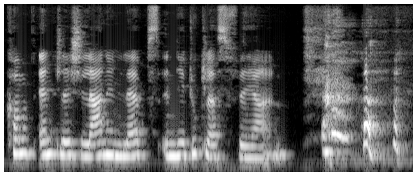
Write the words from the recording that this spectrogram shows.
kommt endlich Learning Labs in die Douglas-Filialen?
